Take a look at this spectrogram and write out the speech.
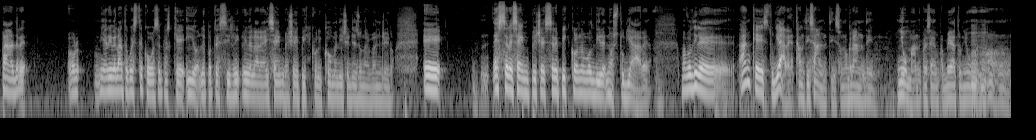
padre, mi ha rivelato queste cose perché io le potessi ri rivelare ai semplici, ai piccoli, come dice Gesù nel Vangelo. E essere semplice, essere piccolo non vuol dire non studiare, ma vuol dire anche studiare. Tanti santi sono grandi. Newman, per esempio, Beato Newman, mm -hmm. no?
